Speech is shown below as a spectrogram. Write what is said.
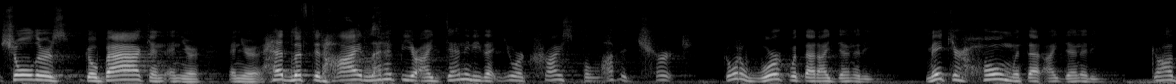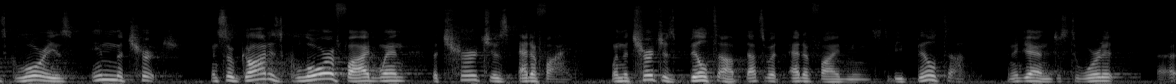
shoulders go back and, and, your, and your head lifted high. Let it be your identity that you are Christ's beloved church. Go to work with that identity. Make your home with that identity. God's glory is in the church. And so God is glorified when the church is edified. When the church is built up, that's what edified means, to be built up. And again, just to word it uh,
